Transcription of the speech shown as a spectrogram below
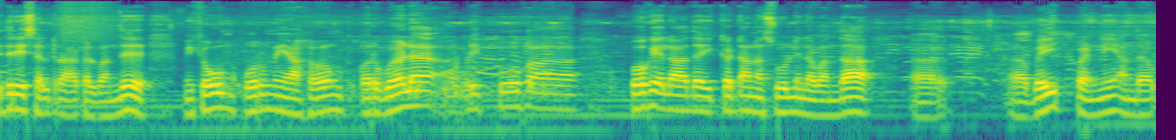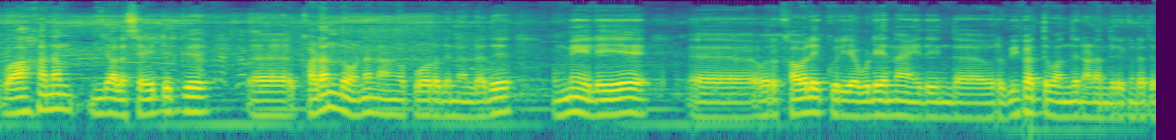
எதிரே செல்கிறார்கள் வந்து மிகவும் பொறுமையாகவும் ஒருவேளை அப்படி போக போக இல்லாத இக்கட்டான சூழ்நிலை வந்தால் வெயிட் பண்ணி அந்த வாகனம் இந்த சைட்டுக்கு கடந்தோடனே நாங்கள் போகிறது நல்லது. உண்மையிலேயே ஒரு கவலைக்குரிய விடயம் தான் இது இந்த ஒரு விபத்து வந்து நடந்திருக்கின்றது.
